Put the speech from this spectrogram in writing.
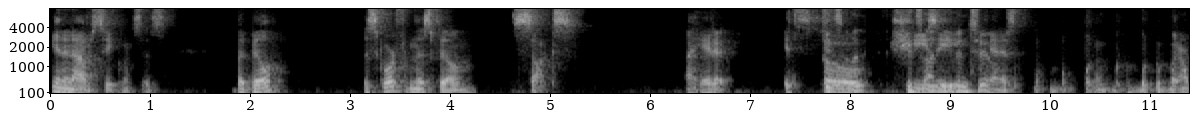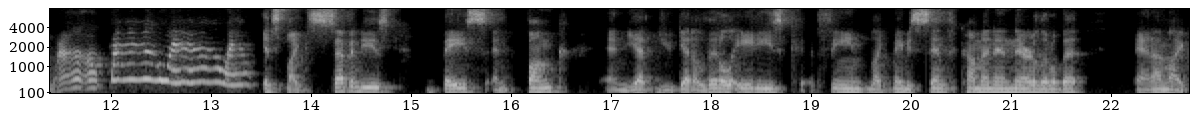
in and out of sequences. But Bill, the score from this film sucks. I hate it. It's so It's un- cheesy uneven, too. and it's it's like 70s bass and funk and yet you get a little 80s theme like maybe synth coming in there a little bit and i'm like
